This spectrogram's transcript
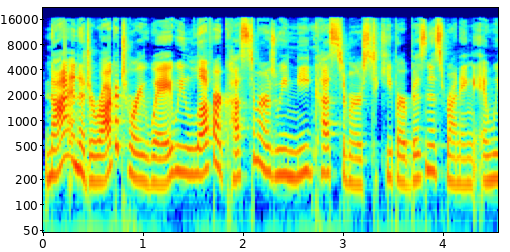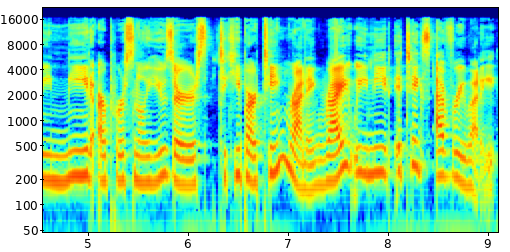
not in a derogatory way. We love our customers. We need customers to keep our business running, and we need our personal users to keep our team running, right? We need it takes everybody.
